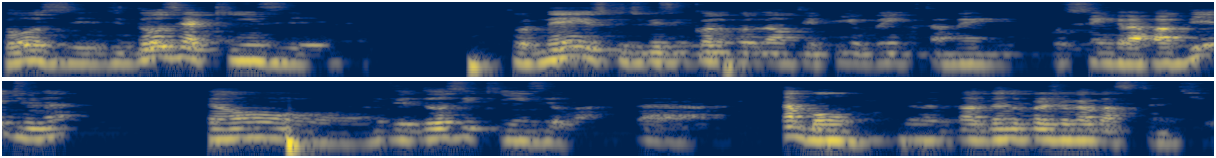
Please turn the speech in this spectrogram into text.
12, de 12 a 15 torneios, que de vez em quando, quando dá um tempinho, brinco também sem gravar vídeo, né? Então, entre 12 e 15 lá. Tá, tá bom, tá dando para jogar bastante.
